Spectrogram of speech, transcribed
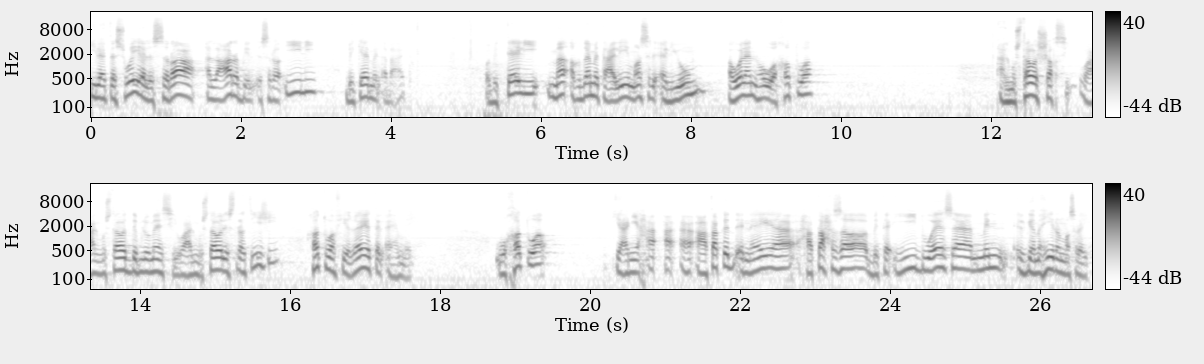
إلى تسوية للصراع العربي الإسرائيلي بكامل أبعاده. وبالتالي ما أقدمت عليه مصر اليوم أولا هو خطوة على المستوى الشخصي وعلى المستوى الدبلوماسي وعلى المستوى الاستراتيجي خطوة في غاية الأهمية. وخطوة يعني أعتقد إن هي هتحظى بتأييد واسع من الجماهير المصرية.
